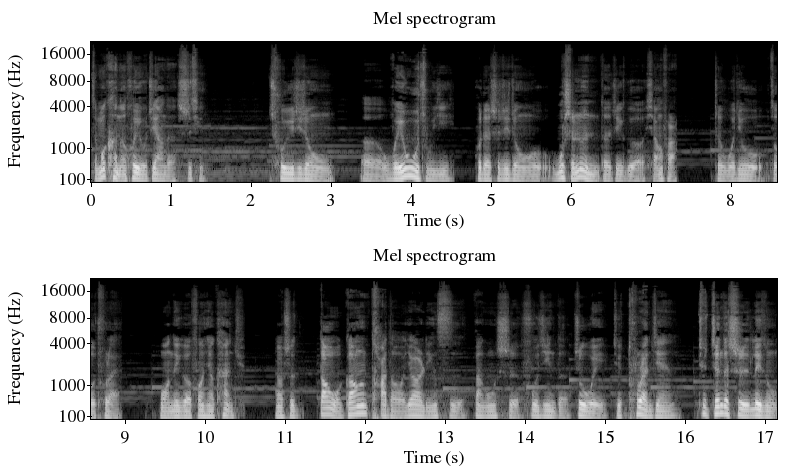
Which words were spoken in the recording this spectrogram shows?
怎么可能会有这样的事情？出于这种呃唯物主义或者是这种无神论的这个想法，这我就走出来往那个方向看去。然后是当我刚踏到幺二零四办公室附近的周围，就突然间。就真的是那种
